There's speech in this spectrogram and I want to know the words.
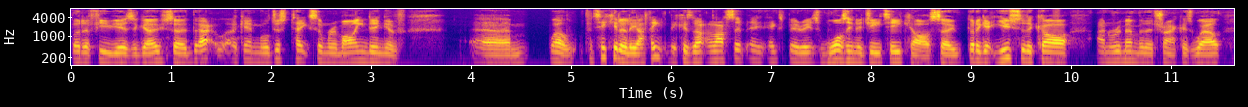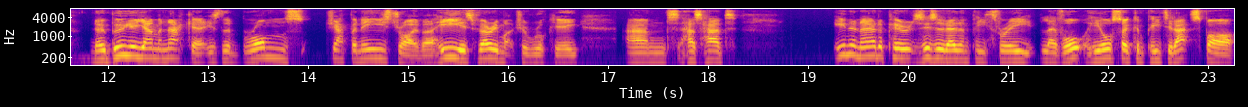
but a few years ago. So that, again, will just take some reminding of um, well, particularly I think because that last experience was in a GT car, so got to get used to the car and remember the track as well. Nobuya Yamanaka is the bronze Japanese driver. He is very much a rookie and has had in and out appearances at LMP3 level. He also competed at Spa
